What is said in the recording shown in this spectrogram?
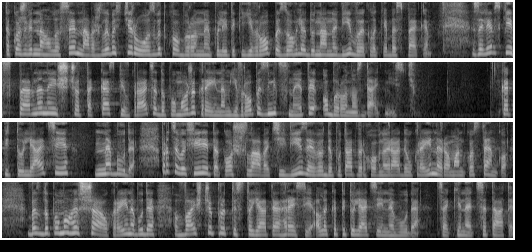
Також він наголосив на важливості розвитку оборонної політики Європи з огляду на нові виклики безпеки. Залєвський впевнений, що така співпраця допоможе країнам Європи зміцнити обороноздатність. Капітуляції не буде. Про це в ефірі також Слава ТІВІ заявив депутат Верховної Ради України Роман Костенко. Без допомоги США Україна буде важче протистояти агресії, але капітуляції не буде. Це кінець цитати.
